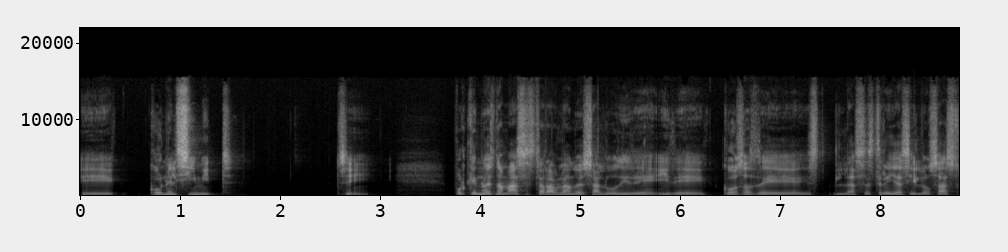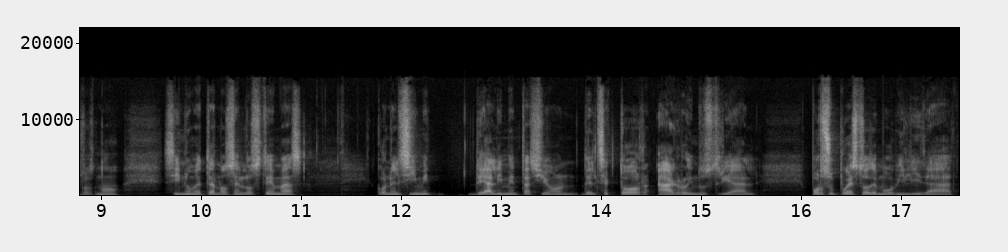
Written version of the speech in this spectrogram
eh, con el CIMIT. ¿sí? Porque no es nada más estar hablando de salud y de, y de cosas de las estrellas y los astros, no, sino meternos en los temas con el CIMIT de alimentación, del sector agroindustrial, por supuesto de movilidad.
